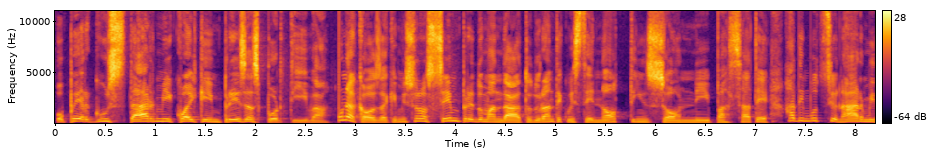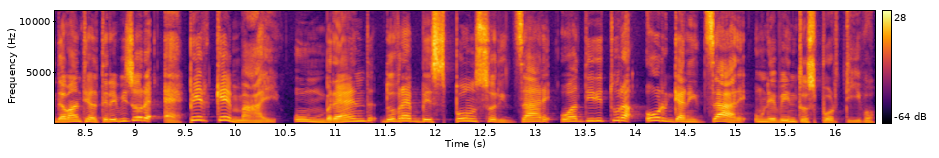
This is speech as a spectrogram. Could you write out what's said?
o per gustarmi qualche impresa sportiva. Una cosa che mi sono sempre domandato durante queste notti insonni passate ad emozionarmi davanti al televisore è perché mai un brand dovrebbe sponsorizzare o addirittura organizzare un evento sportivo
